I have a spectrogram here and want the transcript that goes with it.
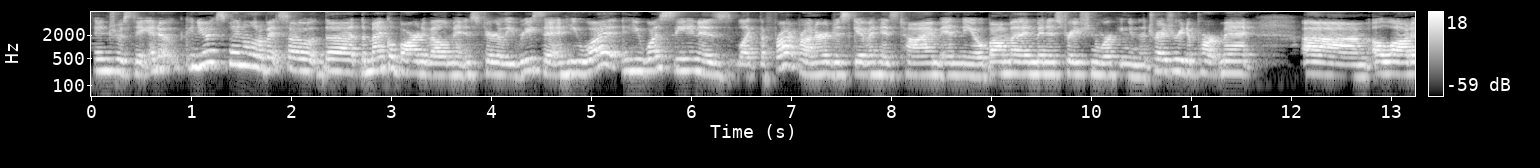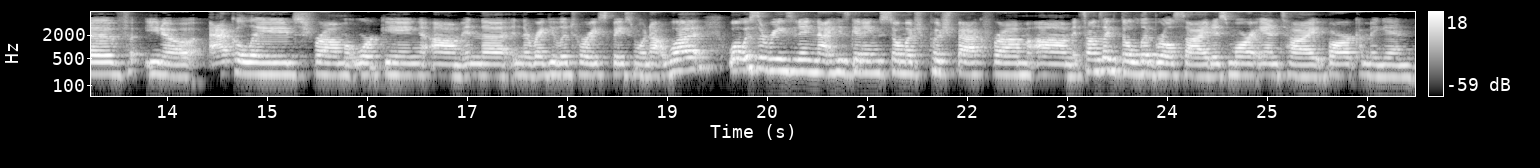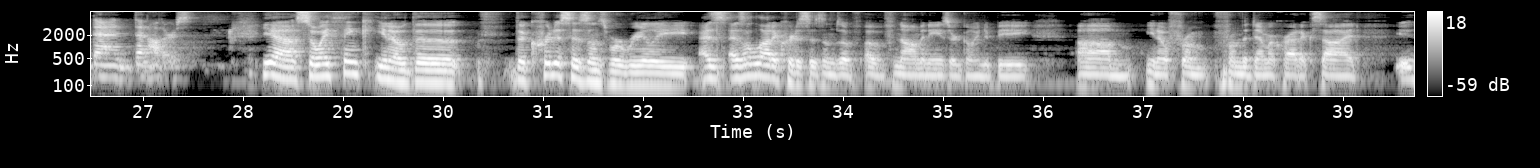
Interesting. And uh, can you explain a little bit? So the the Michael Barr development is fairly recent, and he was he was seen as like the front runner, just given his time in the Obama administration, working in the Treasury Department. Um, a lot of you know accolades from working um, in the in the regulatory space and whatnot. What what was the reasoning that he's getting so much pushback from? Um, it sounds like the liberal side is more anti Barr coming in than than others. Yeah, so I think you know the the criticisms were really as as a lot of criticisms of of nominees are going to be, um, you know, from from the Democratic side,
